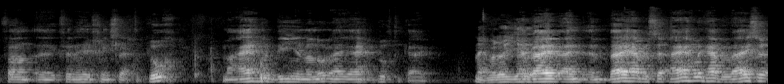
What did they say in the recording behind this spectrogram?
Van, eh, ik vind het geen slechte ploeg. Maar eigenlijk dien je dan ook naar je eigen ploeg te kijken. Nee, maar dat En jij... wij, en, en wij hebben ze, eigenlijk hebben wij ze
